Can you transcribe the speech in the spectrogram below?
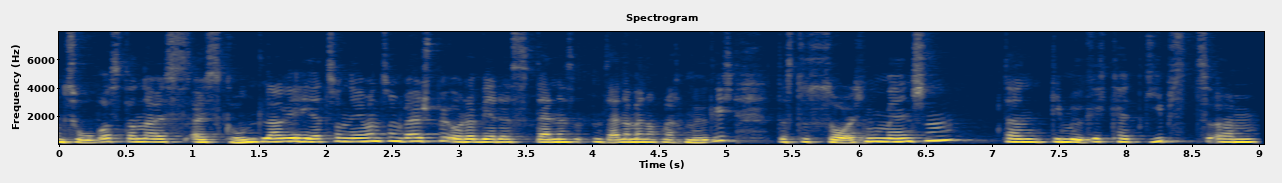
Und sowas dann als, als Grundlage herzunehmen zum Beispiel? Oder wäre das deiner, deiner Meinung nach möglich, dass du solchen Menschen dann die Möglichkeit gibst, ähm,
